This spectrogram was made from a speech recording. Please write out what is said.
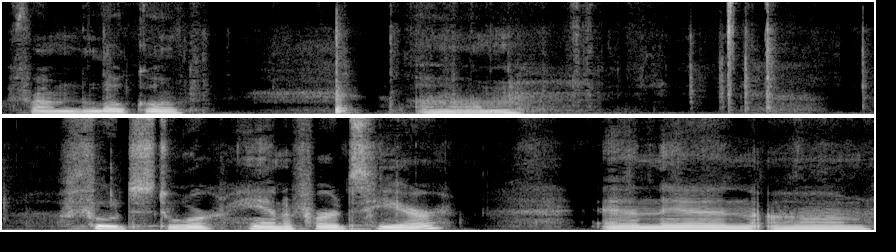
from the local um, food store, Hannaford's here. And then um,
